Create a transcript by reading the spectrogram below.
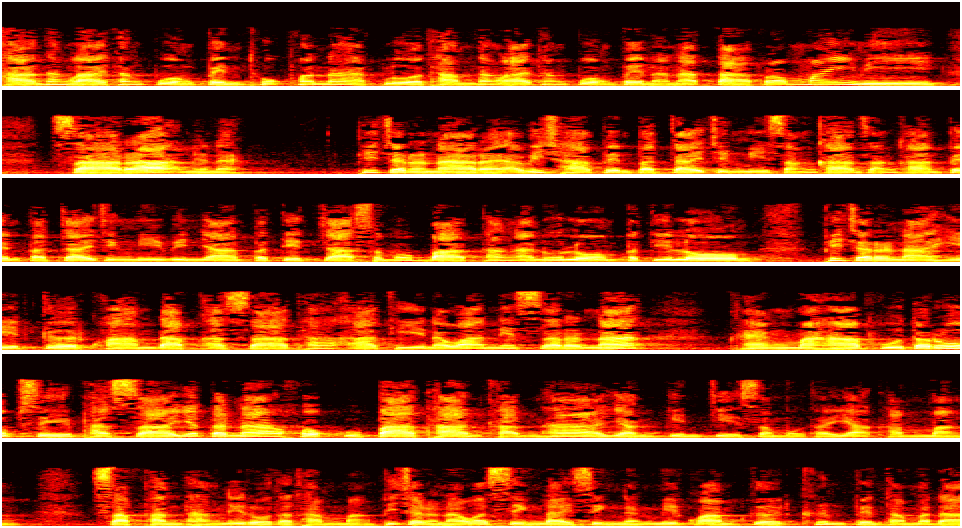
ขารทั้งหลายทั้งปวงเป็นทุกข์เพราะน่ากลัวธรรมทั้งหลายทั้งปวงเป็นอนัตตา เพราะไม่มีสาระเนี่ยนะพิจารณาอะไรอวิชชาเป็นปัจจัยจึงมีสังขารสังขารเป็นปัจจัยจึงมีวิญญาณปฏิจจสมุปบาททั้งอนุโลม ปฏิโลม พิจารณาเหตุเกิดความดับอัศาธาอาทีนวานิสรณะ แห่งมหาภูตรูปสี่ภาษายตนะหกอุปาทานขันห้ายังกินจิสมุทยธรรมมัง สัพพันธังนิโรธธรรมมัง พิจารณาว่าสิ่งใดสิ่งหนึ่งมีความเกิดขึ้นเป็นธรรมดา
